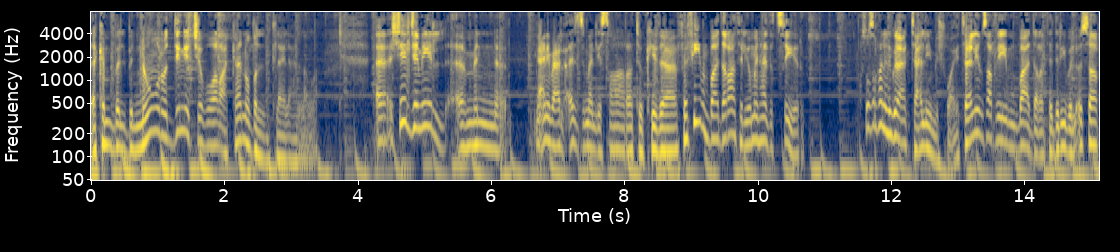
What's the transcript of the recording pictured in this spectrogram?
لكن بالنور والدنيا تشوف وراك كانه ظلك لا إله إلا الله. آه، الشيء الجميل من يعني مع الأزمة اللي صارت وكذا. ففي مبادرات اليومين هذه تصير. خصوصا خلينا نقول عن التعليم شوي. التعليم صار في مبادرة تدريب الأسر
